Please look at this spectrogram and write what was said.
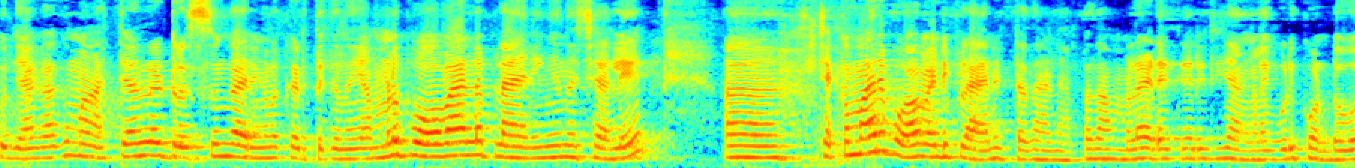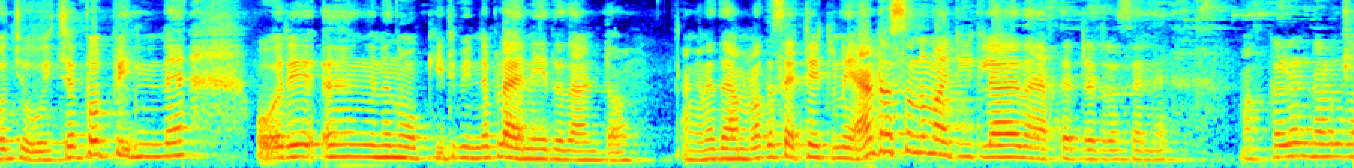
കുഞ്ഞാക്കാക്ക് മാറ്റാനുള്ള ഡ്രസ്സും കാര്യങ്ങളൊക്കെ എടുത്തിക്കുന്നത് നമ്മൾ പോവാനുള്ള പ്ലാനിങ് എന്ന് വെച്ചാൽ ചെക്കന്മാര് പോകാൻ വേണ്ടി പ്ലാൻ ഇട്ടതാണ്. അപ്പൊ നമ്മളെ ഇടയിൽ കയറിയിട്ട് ഞങ്ങളെ കൂടി കൊണ്ടുപോകാൻ ചോദിച്ചപ്പോ പിന്നെ ഒരു ഇങ്ങനെ നോക്കിയിട്ട് പിന്നെ പ്ലാൻ ചെയ്തതാണ് കേട്ടോ അങ്ങനെ നമ്മളൊക്കെ സെറ്റ് ആയിട്ടുണ്ട്. ഞാൻ ഡ്രസ്സൊന്നും മാറ്റിയിട്ടില്ല. നേരത്തെ ഇട്ട ഡ്രസ്സ് തന്നെ. മക്കളുണ്ടാവുക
